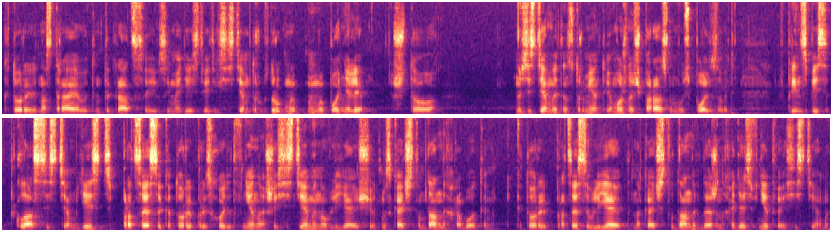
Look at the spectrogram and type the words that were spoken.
которые настраивают интеграции и взаимодействие этих систем друг с другом. Мы, мы поняли, что ну, система — это инструмент, ее можно очень по-разному использовать. В принципе, есть класс систем, есть процессы, которые происходят вне нашей системы, но влияющие. Вот мы с качеством данных работаем, которые процессы влияют на качество данных, даже находясь вне твоей системы.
